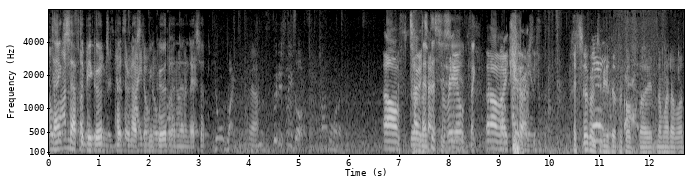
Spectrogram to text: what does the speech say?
a tanks have to be in the game good, is just, Fighter has to be good, and then that's it. it. Yeah. Oh, And Toto, this is for real? like Oh my Oh, Pyro god. It's still going to be a difficult fight, no matter what.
